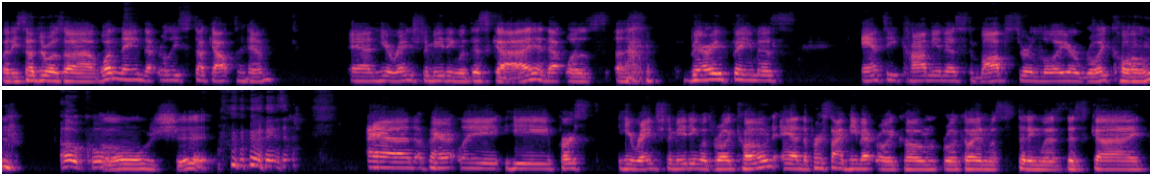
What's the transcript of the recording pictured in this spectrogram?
But he said there was uh, one name that really stuck out to him. And he arranged a meeting with this guy, and that was a very famous anti communist mobster lawyer, Roy Cohn. oh, cool. Oh shit. And apparently, he first he arranged a meeting with Roy Cohn, and the first time he met Roy Cohn, Roy Cohn was sitting with this guy.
